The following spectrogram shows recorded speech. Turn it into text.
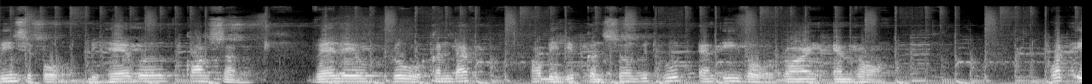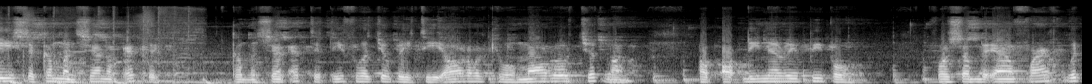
principle, behavior, concern, value, rule, conduct, or belief concerned with good and evil, right and wrong. What is the common sense of ethics? Common sense ethics refers to the theoretical moral judgment of ordinary people for some, they are fact with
